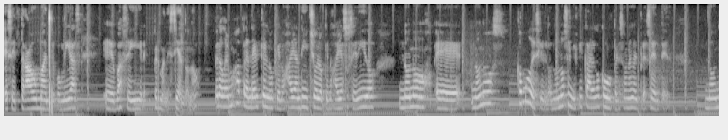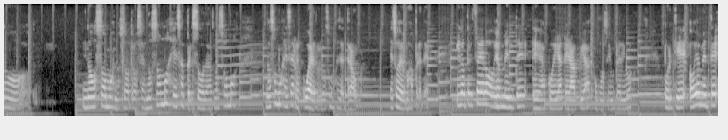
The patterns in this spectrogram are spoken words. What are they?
ese trauma, entre comillas, eh, va a seguir permaneciendo, ¿no? Pero debemos aprender que lo que nos hayan dicho, lo que nos haya sucedido, no nos, eh, no nos, ¿cómo decirlo? No nos significa algo como persona en el presente. No, no, no somos nosotros, o sea, no somos esa persona, no somos, no somos ese recuerdo, no somos ese trauma. Eso debemos aprender. Y lo tercero, obviamente, es acudir a terapia, como siempre digo, porque obviamente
